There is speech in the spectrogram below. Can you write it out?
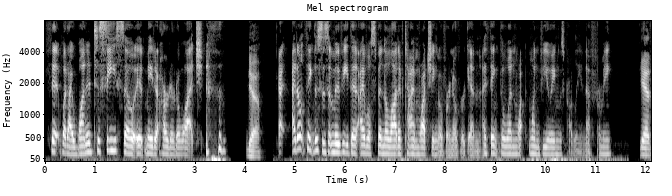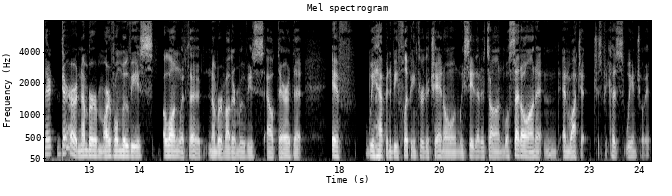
fit what I wanted to see, so it made it harder to watch. yeah. I, I don't think this is a movie that I will spend a lot of time watching over and over again. I think the one one viewing was probably enough for me. Yeah, there there are a number of Marvel movies, along with a number of other movies out there that if we happen to be flipping through the channel and we see that it's on, we'll settle on it and, and watch it just because we enjoy it.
